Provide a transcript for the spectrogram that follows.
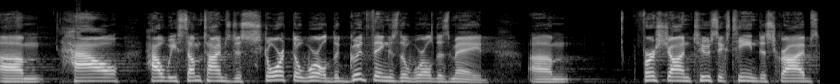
um, how, how we sometimes distort the world, the good things the world has made. Um, 1 John 2.16 describes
